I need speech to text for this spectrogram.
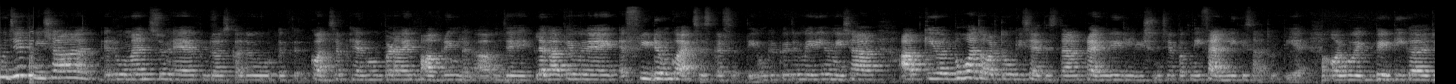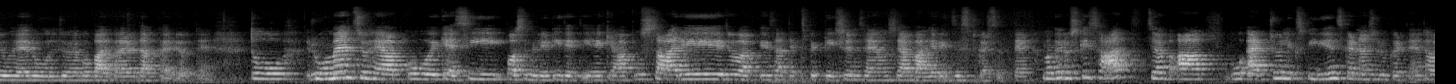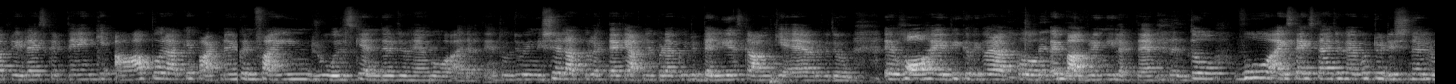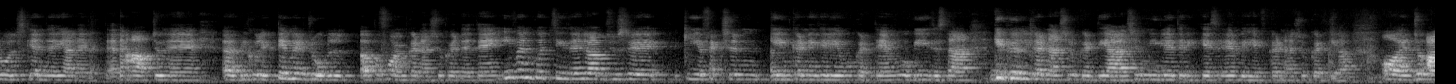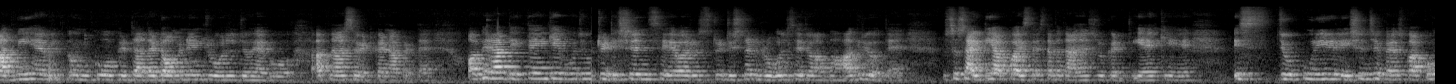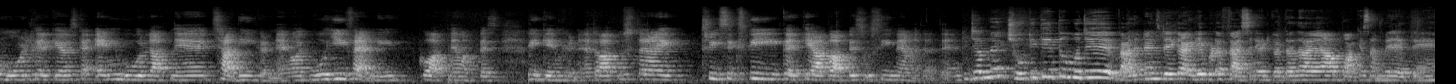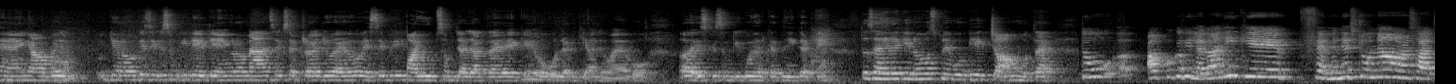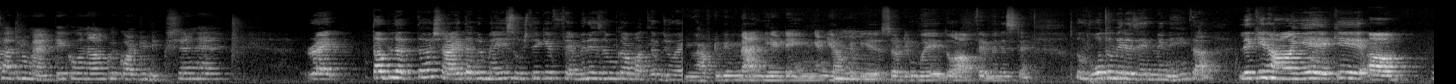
مجھے ہمیشہ رومانس جو ہے، پورا اس کا جو کانسیپٹ ہے، وہ بڑا امپاورنگ لگا۔ مجھے لگا کہ میں فریڈم کو ایکسیس کر سکتی ہوں، کیونکہ جو میری ہمیشہ آپ کی اور بہت عورتوں کی شاید اس طرح پرائمری ریلیشن شپ اپنی فیملی کے ساتھ ہوتی ہے۔ اور وہ ایک بیٹی کا جو ہے رول جو ہے، وہ بار بار ادا کر رہے ہوتے ہیں۔ تو رومانس جو ہے آپ کو وہ ایک ایسی پاسبلٹی دیتی ہے کہ آپ اس سارے جو آپ کے ساتھ ایکسپیکٹیشنز ہیں اسے آپ باہر ایگزسٹ کر سکتے ہیں۔ مگر اس کے ساتھ جب آپ وہ ایکچوئل ایکسپیرینس کرنا شروع کرتے ہیں تو آپ ریئلائز کرتے ہیں کہ آپ اور آپ کے پارٹنر کنفائنڈ رولس کے اندر جو ہیں وہ آ جاتے ہیں۔ تو جو انیشیل آپ کو لگتا ہے کہ آپ نے بڑا کوئی ریبیلیس کام کیا ہے اور جو ہا ہے بھی کبھی کبھار آپ کو امپاورنگ ہی لگتا ہے۔ تو وہ آہستہ آہستہ جو ہے وہ ٹریڈیشنل رولس کے اندر ہی آنے لگتا ہے۔ آپ جو ہے بالکل ایک ٹیمڈ رول پرفارم کرنا شروع کر دیتے ہیں ایون کچھ چیزیں جو آپ دوسرے کی افیکشن گین کرنے کے لیے وہ کرتے ہیں وہ بھی جس طرح گگل کرنا شروع کر دیا شرمیلے طریقے سے بہیو کرنا شروع کر دیا اور جو آدمی ہیں ان کو پھر زیادہ ڈومیننٹ رول جو ہے وہ اپنا سرٹ کرنا پڑتا ہے اور پھر آپ دیکھتے ہیں کہ وہ جو ٹریڈیشن سے اور اس ٹریڈیشنل رول سے جو آپ بھاگ رہے ہوتے ہیں سوسائٹی آپ کو آہستہ آہستہ بتانا شروع کرتی ہے کہ اس جو پوری ریلیشن شپ ہے، اس کو آپ کو مولڈ کر کے اس کا اینڈ گول آپ نے شادی کرنا ہے اور وہی فیملی کو آپ نے واپس ریگین کرنا ہے۔ تو آپ اس طرح ایک تھری سکسٹی کر کے آپ واپس اسی میں آ جاتے ہیں۔ جب میں چھوٹی تھی تو مجھے ویلنٹائنس ڈے کا آئیڈیا بڑا فیسنیٹ کرتا تھا یا آپ پاکستان میں رہتے ہیں یا پہ یو نو کسی قسم کی ڈیٹنگ رومانس ایکسیٹرا جو ہے وہ ویسے بھی معیوب سمجھا جاتا ہے کہ وہ لڑکیاں جو ہیں وہ اس قسم کی کوئی حرکت نہیں کرتی۔ تو ظاہر ہے کہ نا اس میں وہ بھی ایک چارم ہوتا ہے۔ تو آپ کو کبھی لگا نہیں کہ فیمنسٹ ہونا اور ساتھ ساتھ رومانٹک ہونا کوئی کانٹرڈکشن ہے؟ رائٹ تب لگتا شاید اگر میں یہ سوچتی کہ فیمنزم کا مطلب جو ہے you have to be man and you have to be certain way تو آپ فیمنسٹ ہیں۔ تو وہ تو میرے ذہن میں نہیں تھا۔ لیکن ہاں یہ ہے کہ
